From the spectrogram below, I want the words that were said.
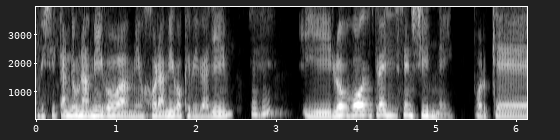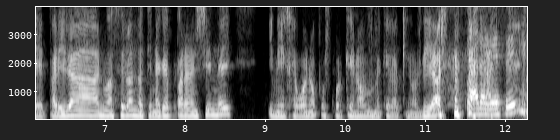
visitando a un amigo, a mi mejor amigo que vive allí, y luego otra hice en Sydney, porque para ir a Nueva Zelanda tenía que parar en Sydney y me dije, bueno, pues ¿por qué no me quedo aquí unos días? Claro que sí.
